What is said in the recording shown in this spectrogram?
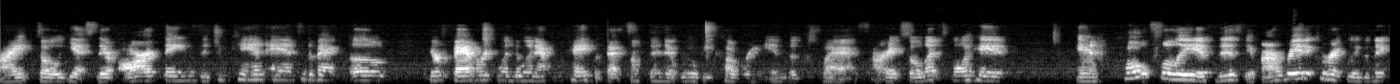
Alright, so yes, there are things that you can add to the back of your fabric when doing applique, but that's something that we'll be covering in the class. Alright, so let's go ahead and hopefully if this, if I read it correctly, the next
